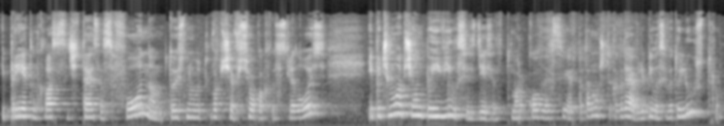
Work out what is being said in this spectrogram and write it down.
и при этом классно сочетается с фоном, то есть, ну вот вообще все как-то слилось. И почему вообще он появился здесь, этот морковный цвет? Потому что когда я влюбилась в эту люстру,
